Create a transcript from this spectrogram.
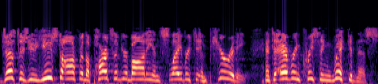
Just as you used to offer the parts of your body in slavery to impurity and to ever increasing wickedness,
